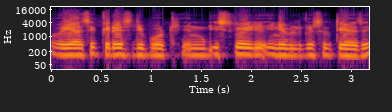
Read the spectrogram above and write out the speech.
और यहाँ से क्रेश रिपोर्ट इसको इनेबल कर सकते हो यहाँ से।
